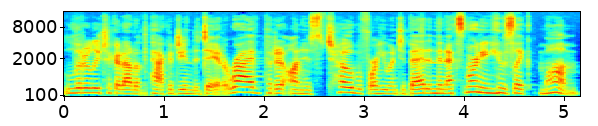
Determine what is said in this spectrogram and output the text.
literally took it out of the packaging the day it arrived, put it on his toe before he went to bed. And the next morning he was like, Mom,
